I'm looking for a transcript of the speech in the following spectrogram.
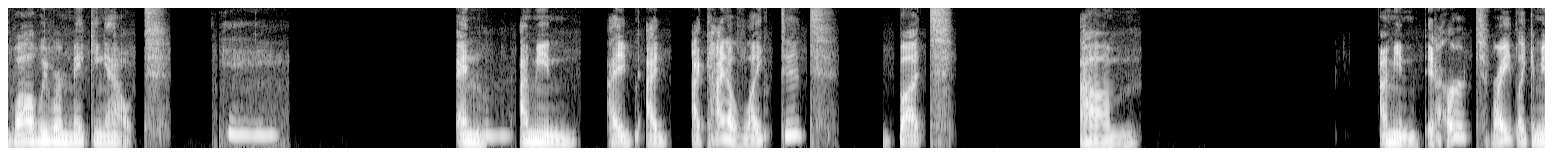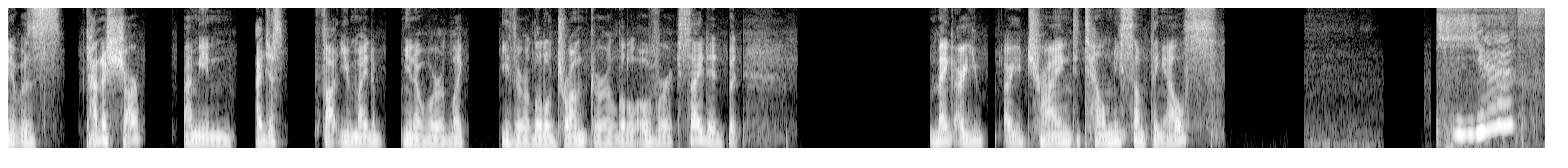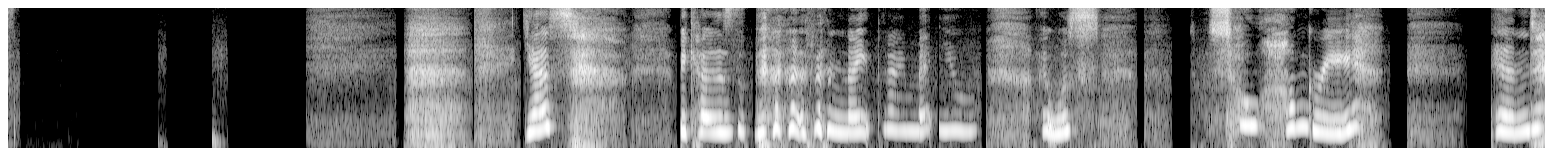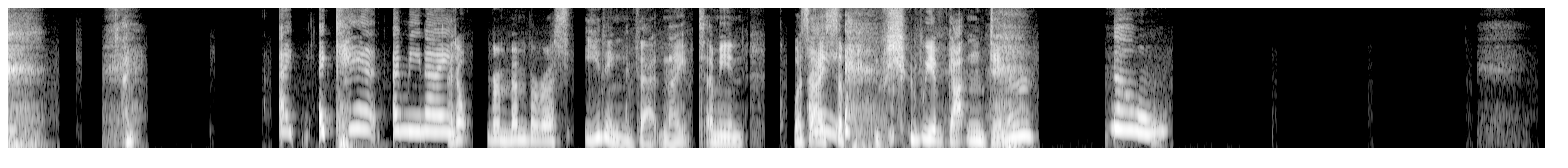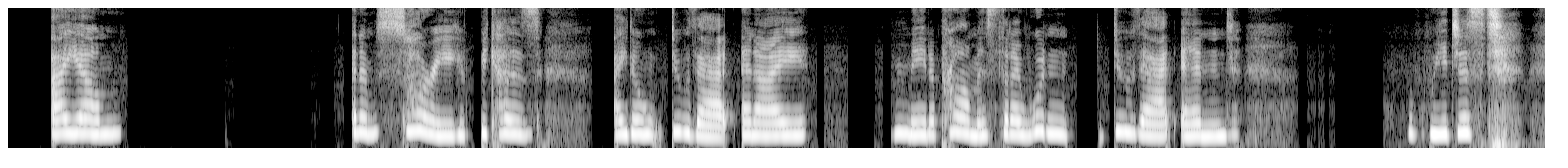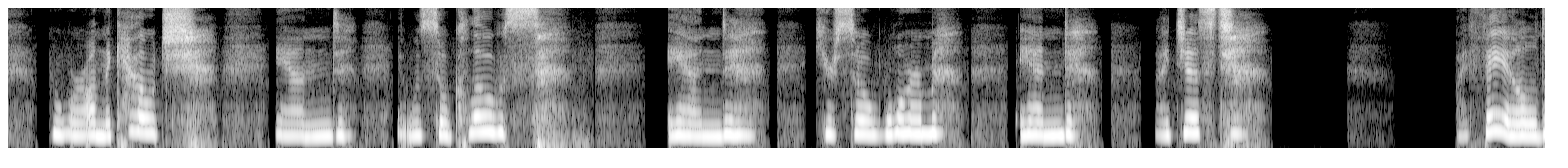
while we were making out, and Um, I mean, I I I kind of liked it, but um I mean, it hurt, right? Like I mean, it was kind of sharp. I mean, I just thought you might have, you know, were like either a little drunk or a little overexcited, but Meg, are you are you trying to tell me something else? Yes. Yes, because the, the night that I met you, I was so hungry, and I'm- I I can't. I mean, I I don't remember us eating that night. I mean, was I, I- sup- should we have gotten dinner? No. I um and I'm sorry because I don't do that and I made a promise that I wouldn't do that and we just we were on the couch and it was so close and you're so warm and I just I failed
